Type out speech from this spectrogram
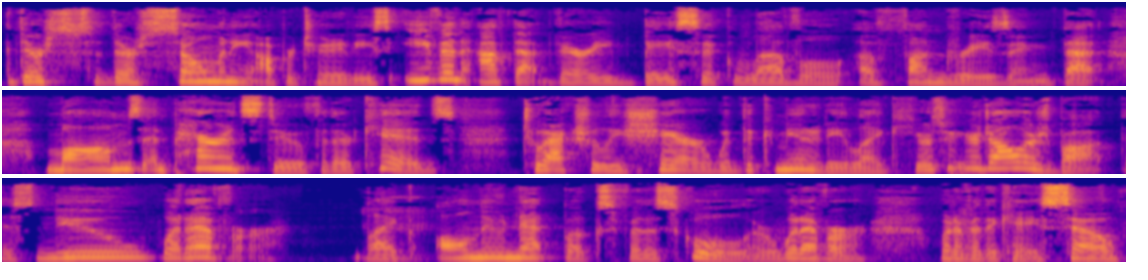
there's there's so many opportunities even at that very basic level of fundraising that moms and parents do for their kids to actually share with the community. Like here's what your dollars bought this new whatever like all new netbooks for the school or whatever whatever the case. So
